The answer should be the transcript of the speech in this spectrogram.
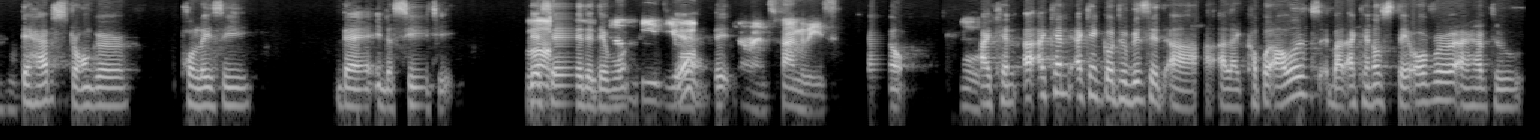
Mhm. they have stronger policy than in the city. They say that they won't. need your Yeah, they, parents, families. no, Oh, I can I can I can go to visit uh, uh like couple hours, but I cannot stay over. I have to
